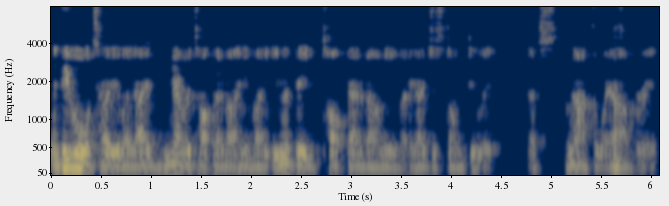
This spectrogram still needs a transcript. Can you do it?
And people will tell you, like, I never talk bad about anybody. Even if they talk bad about me, like, I just don't do it. That's not the way I operate.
